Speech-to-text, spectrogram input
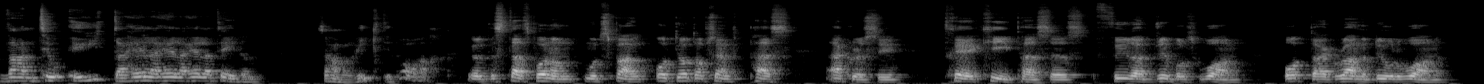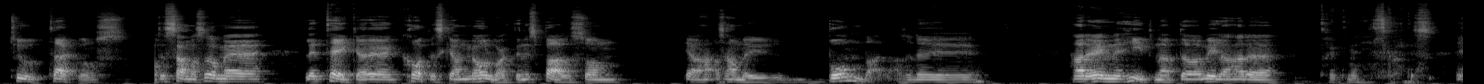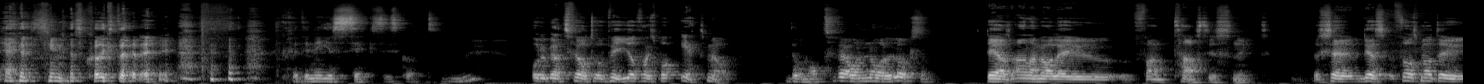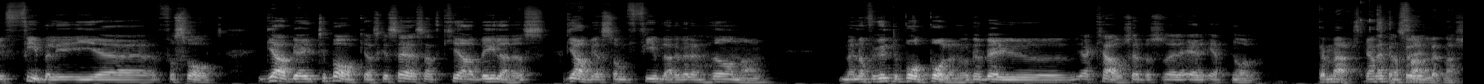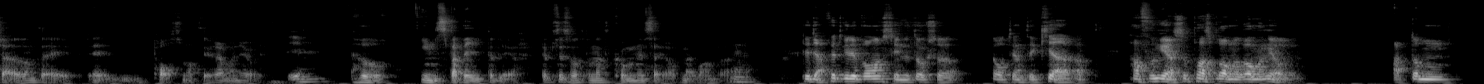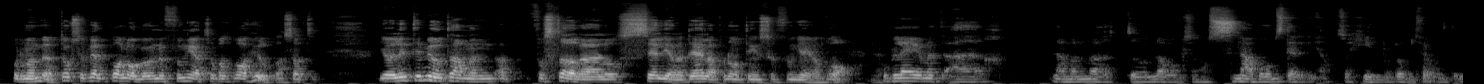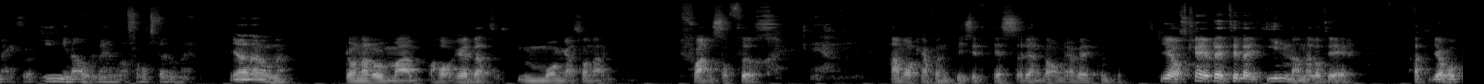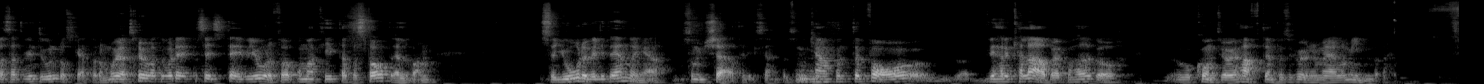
vann, tog yta hela, hela, hela tiden. Så han var riktigt bra här. Jag har lite stats på honom mot Spal. 88% pass accuracy. 3 key passes. 4 dribbles 1. 8 ground duel 1. 2 tackles. Tillsammans då med Leteka, den kroatiska målvakten i Spal som... Ja, alltså han blev ju bombad. Alltså det... Hade en heatmap där Milan hade... 39 skott. Helt sinnessjukt är det. 39-6 i skott. Mm. Och det blir 2-2 och vi gör faktiskt bara ett mål. De har 2-0 också. Deras andra mål är ju fantastiskt snyggt. Jag ska säga, deras första målet är ju fibbel i, uh, försvaret. Gabia är tillbaka. Jag ska säga så att Kjär vilades. Gabia som fibblade vid den hörnan. Men de fick ju inte bort bollen och det blev ju ja, kaos. Helt plötsligt så är det är det 1-0. Det märks ganska fan. tydligt när Kjär inte är, är partner till Romagnoli. Hur instabilt det blir. Det är precis som att de inte kommunicerar med varandra. Ja. Det är därför jag tycker det är vansinnigt också, återigen till Kjär, att han fungerar så pass bra med Romagnoli. Att de, och de har mött också väldigt bra lag och har fungerat så pass bra ihop. Så att jag är lite emot det här men att förstöra eller sälja delar på någonting som fungerar bra. Problemet är när man möter lag som har snabba omställningar så hinner de två inte med. För ingen av dem är några fartfenomen. Ja, nej, jag med. Donnarumma har räddat många sådana chanser förr. Han var kanske inte i sitt esse den dagen, jag vet inte. Jag skrev det till dig innan, eller till er. Att jag hoppas att vi inte underskattar dem. Och jag tror att det var det, precis det vi gjorde. För om man tittar på startelvan så gjorde vi lite ändringar. Som Kjär till exempel. Som kanske inte var... Vi hade Calabria på höger. Och Conti har ju haft den positionen mer eller mindre.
